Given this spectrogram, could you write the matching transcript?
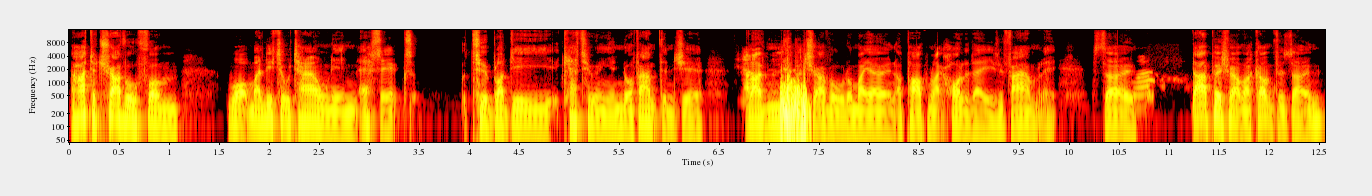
I had to travel from what my little town in Essex to bloody Kettering in Northamptonshire, and I've never travelled on my own apart from like holidays with family. So Wow. that pushed me out of my comfort zone.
